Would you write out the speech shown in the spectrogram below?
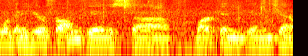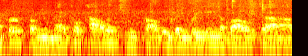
we're gonna hear from is, uh, Mark and, and Jennifer from the medical college, you've probably been reading about, uh,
